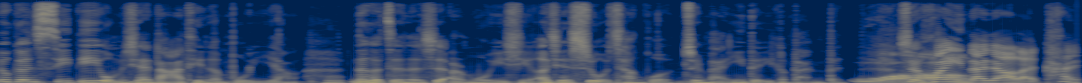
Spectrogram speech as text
又跟 CD 我们现在大家听的不一样。嗯、那个真的是耳目一新，而且是我唱过最满意的一个版本。哇！所以欢迎大家要来看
